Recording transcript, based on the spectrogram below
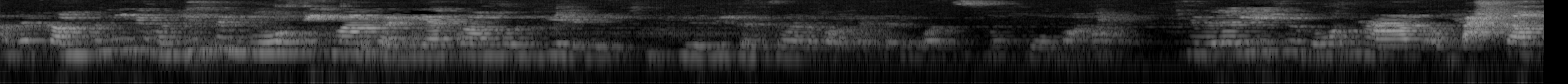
अगर कंपनी ने वहीं पे नो टिक मार्क कर दिया तो I'm going to be really, really concerned about it and what's what's going on. Similarly, if you don't have a backup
